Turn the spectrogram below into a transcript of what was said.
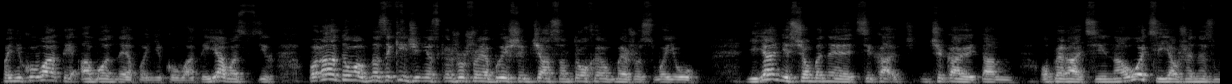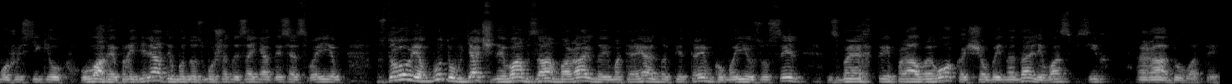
панікувати або не панікувати. Я вас всіх порадував. На закінчення скажу, що я ближчим часом трохи обмежу свою діяльність, що мене ціка... чекають там операції на оці. Я вже не зможу стільки уваги приділяти, буду змушений зайнятися своїм здоров'ям. Буду вдячний вам за моральну і матеріальну підтримку моїх зусиль зберегти праве око, щоб і надалі вас всіх радувати.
